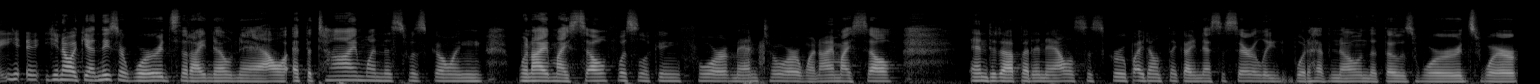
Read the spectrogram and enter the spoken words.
you know, again, these are words that I know now. At the time when this was going, when I myself was looking for a mentor, when I myself ended up at analysis group, I don't think I necessarily would have known that those words were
